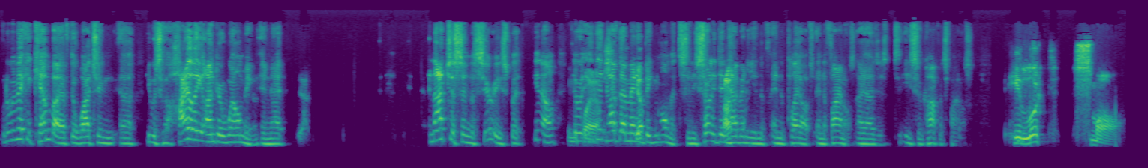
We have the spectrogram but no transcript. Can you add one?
what do we make of Kemba after watching? Uh, he was highly underwhelming in that yeah not just in the series, but you know, there, he didn't have that many yep. big moments, and he certainly didn't have any in the in the playoffs, in the finals, uh, just Eastern Conference Finals. He looked small.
